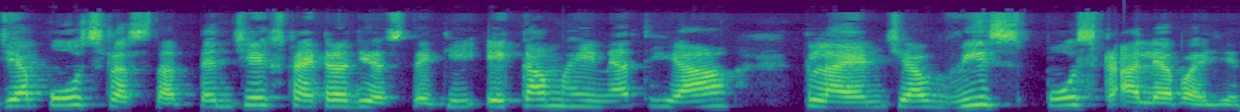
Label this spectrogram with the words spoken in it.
ज्या पोस्ट असतात त्यांची एक स्ट्रॅटर्जी असते की एका महिन्यात ह्या क्लायंटच्या वीस पोस्ट आल्या पाहिजेत.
